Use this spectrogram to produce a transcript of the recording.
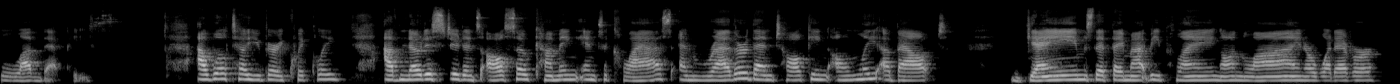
love that piece. I will tell you very quickly, I've noticed students also coming into class, and rather than talking only about games that they might be playing online or whatever,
